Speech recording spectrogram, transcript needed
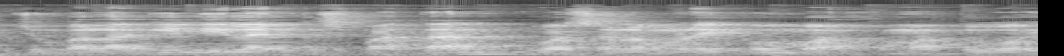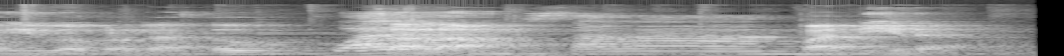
berjumpa lagi di lain kesempatan. Wassalamualaikum warahmatullahi wabarakatuh. Salam. Salam Padira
